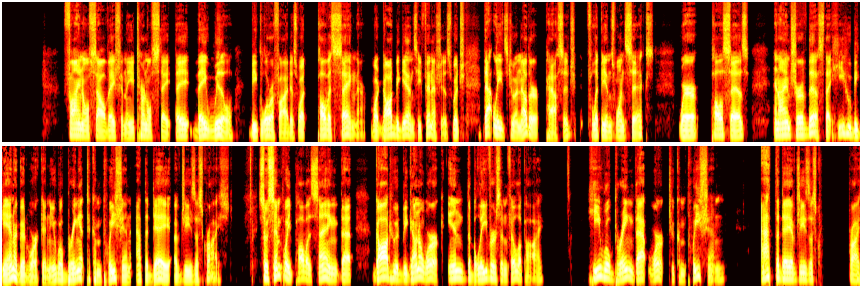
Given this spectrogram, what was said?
final salvation, the eternal state. They they will be glorified, is what Paul is saying there. What God begins, he finishes, which that leads to another passage, Philippians 1 6, where Paul says, And I am sure of this, that he who began a good work in you will bring it to completion at the day of Jesus Christ. So simply, Paul is saying that God, who had begun a work in the believers in Philippi, he will bring that work to completion at the day of Jesus Christ,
